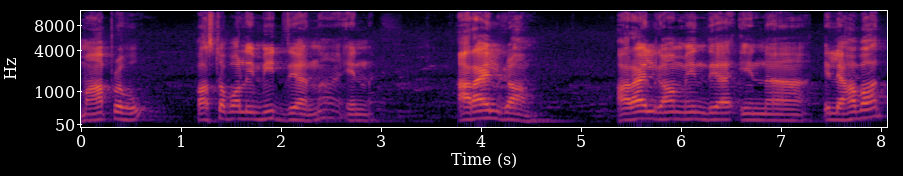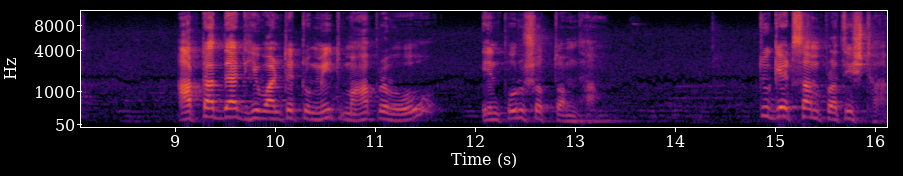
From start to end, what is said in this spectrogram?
Mahaprabhu, first of all he meet there na, in Arail Gram. Arail Gram in there in uh, Allahabad. After that he wanted to meet Mahaprabhu in Purushottam Dham to get some pratishtha.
